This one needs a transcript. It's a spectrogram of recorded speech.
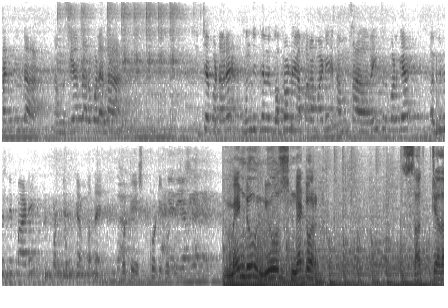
ಸಂಘದಿಂದ ನಮ್ಮ ಸೇರ್ದಾರ್ಗಳೆಲ್ಲ ಇಚ್ಛೆ ಪಟ್ಟವ್ರೆ ಮುಂದಿನ ದಿನದಲ್ಲಿ ಗೊಬ್ಬರನ ವ್ಯಾಪಾರ ಮಾಡಿ ನಮ್ಮ ಸ ರೈತರುಗಳಿಗೆ ಅಭಿವೃದ್ಧಿ ಮಾಡಿ ಕೊಡ್ತೀವಿ ಕೇಳ್ಕೊತಾ ಇದ್ದೀವಿ ಕೋಟಿ ಎಷ್ಟು ಕೋಟಿ ಕೊಟ್ಟಿದ್ದೀವಿ ಮೆಂಡು ನ್ಯೂಸ್ ನೆಟ್ವರ್ಕ್. ಸತ್ಯದ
